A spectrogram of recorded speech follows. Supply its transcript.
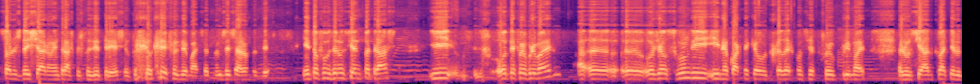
Só nos deixaram, entre aspas, fazer três. Ele, ele queria fazer mais, só que não nos deixaram fazer. E então fomos anunciando para trás. E ontem foi o primeiro, ah, ah, ah, hoje é o segundo e, e na quarta, que é o derradeiro concerto, foi o primeiro anunciado, que vai ter o...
